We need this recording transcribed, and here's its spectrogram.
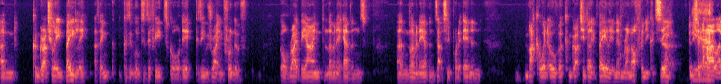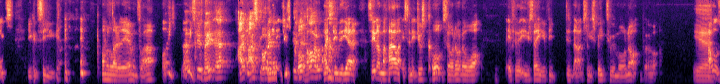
and congratulated Bailey. I think because it looked as if he'd scored it because he was right in front of or right behind Lemonheigh-Evans, and Lemonheigh-Evans actually put it in, and Maka went over, congratulated Bailey, and then ran off, and you could see Yeah. and you said the highlights. You could see common Lemonheigh-Evans like, "Oi, oi." excuse me, uh, I, I scored And it. it just cut. hello. I see the yeah, see it on the highlights, and it just cut. So I don't know what if you say if he didn't actually speak to him or not. But Yeah. Powell,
